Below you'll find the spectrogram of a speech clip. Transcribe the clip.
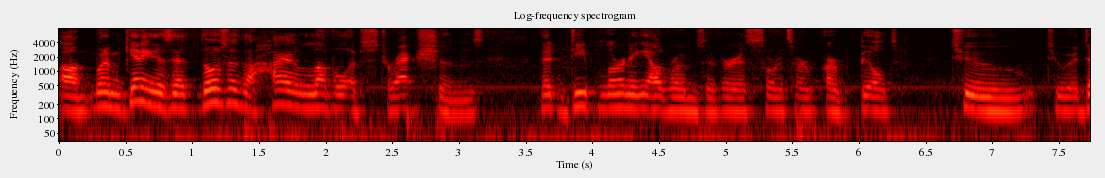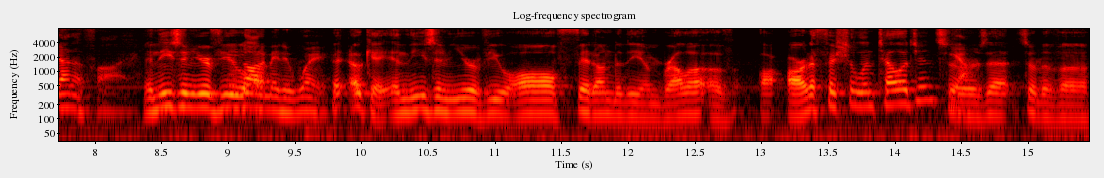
Um, what I'm getting is that those are the higher level abstractions that deep learning algorithms of various sorts are, are built to, to identify And these in your in view an automated way. Uh, Okay, and these in your view all fit under the umbrella of artificial intelligence, or Yeah. is that sort of a,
